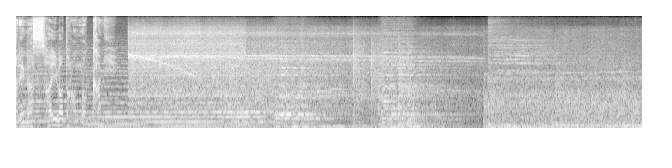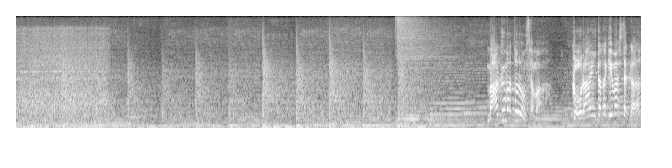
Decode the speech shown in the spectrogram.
あれがサイバトロンの神。マグマトロン様ご覧いただけましたか？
